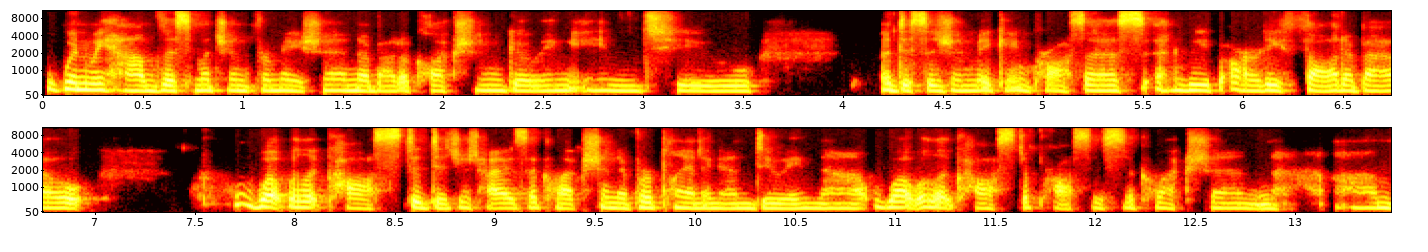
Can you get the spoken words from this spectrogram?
when we have this much information about a collection going into a decision making process and we've already thought about what will it cost to digitize a collection if we're planning on doing that? What will it cost to process a collection? Um,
